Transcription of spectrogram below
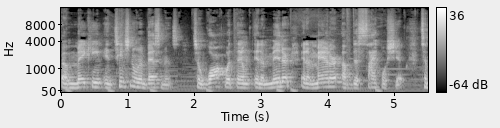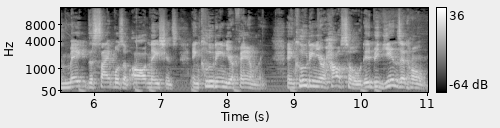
of making intentional investments to walk with them in a manner in a manner of discipleship to make disciples of all nations including your family including your household it begins at home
